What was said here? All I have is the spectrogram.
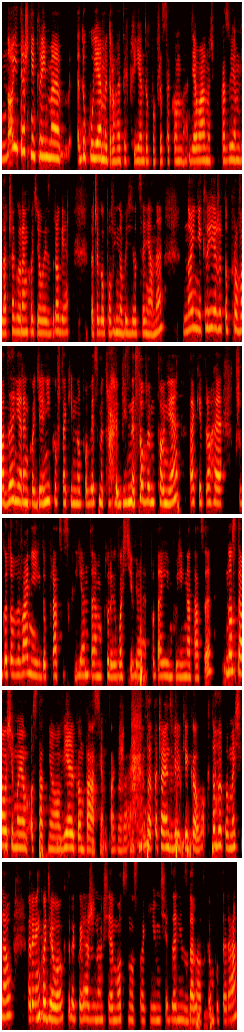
no i też nie kryjmy, edukujemy trochę tych klientów poprzez taką działalność, pokazujemy, dlaczego rękodzieło jest drogie, dlaczego powinno być doceniane. No i nie kryję, że to prowadzenie rękodzielników w takim, no powiedzmy, trochę biznesowym tonie, takie trochę przygotowywanie ich do pracy z klientem, których właściwie podaje im później na tacy, no stało się moją ostatnio wielką pasją, także zataczając wielkie koło. Kto by pomyślał, rękodzieło, które kojarzy nam się mocno z takim siedzeniem z dala od komputera,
